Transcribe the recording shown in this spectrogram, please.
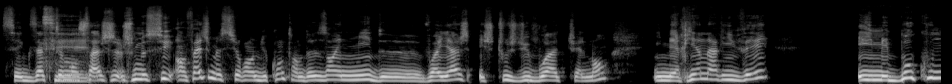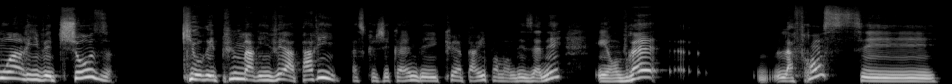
C'est exactement ça. Je, me suis, en fait, je me suis rendu compte en deux ans et demi de voyage et je touche du bois actuellement. Il m'est rien arrivé et il m'est beaucoup moins arrivé de choses qui auraient pu m'arriver à Paris parce que j'ai quand même vécu à Paris pendant des années. Et en vrai, euh, la France, c'est,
